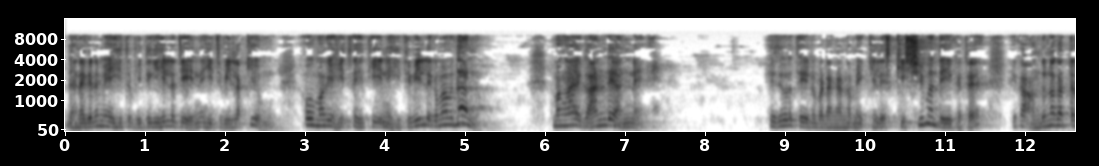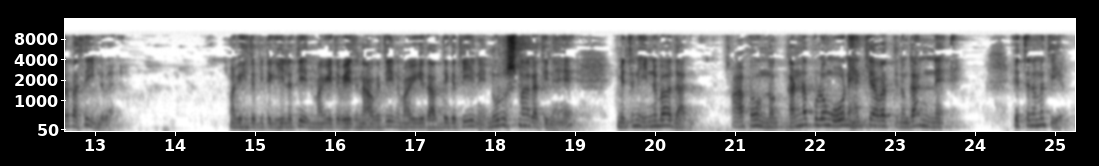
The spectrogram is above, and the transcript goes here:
දැනගෙන මේ හිත පිට ගිහිල්ලා තියෙන හිතවිල්ලක් කියමු. ඔව් මගේ හිත තියෙන හිතවිල්ල එක මම දන්නවා. මං ආයේ ගන්න යන්නේ නැහැ. ඒකවල තේරෙන පටන් ගන්නවා මේ කෙලෙස් කිසිම දෙයකට ඒක අඳුනගත්තට පස්සේ ඉන්න බෑ. මගේ හිත පිට ගිහිල්ලා තියෙන, මගේ හිත වේදනාවක තියෙන, මගේ හිත අද්දක තියෙන, නුරුස්නා ගති නැහැ. මෙතන ඉන්න බව දන්න. ආපහු ගන්න පුළුවන් ඕනේ හැකියාවක් තියෙනවා ගන්න නැහැ. එතනම තියෙනවා.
